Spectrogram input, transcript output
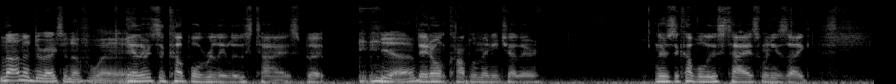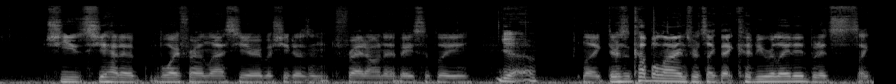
not in a direct enough way. Yeah, there's a couple really loose ties, but yeah. they don't complement each other. There's a couple loose ties when he's like, she she had a boyfriend last year, but she doesn't fret on it. Basically, Yeah. like there's a couple lines where it's like that could be related, but it's like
